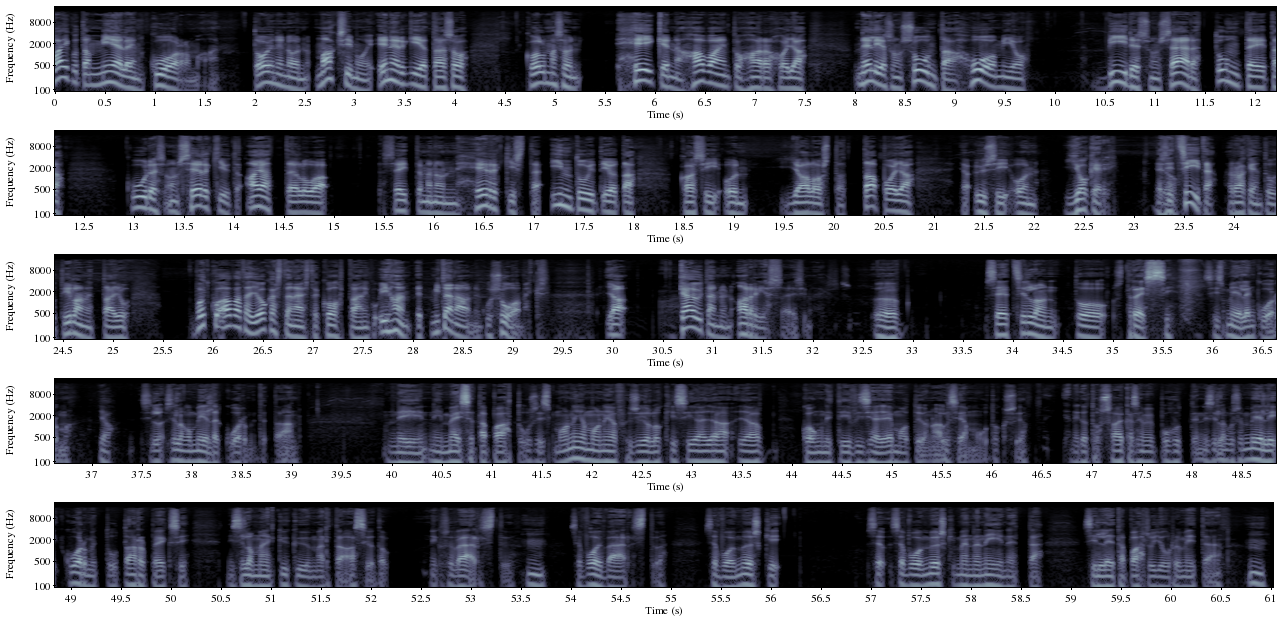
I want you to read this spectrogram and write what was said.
vaikuta mielen kuormaan. Toinen on maksimoi energiataso. Kolmas on heikennä havaintoharhoja. Neljäs on suuntaa huomio. Viides on säädä tunteita. Kuudes on selkiytä ajattelua. Seitsemän on herkistä intuitiota. Kasi on jalosta tapoja. Ja ysi on jokeri. Ja sitten siitä rakentuu tilannetaju. Voitko avata jokaista näistä kohtaa niin kuin ihan, että mitä nämä on niin kuin suomeksi? Ja käytännön arjessa esimerkiksi. Öö, se, että silloin tuo stressi, siis mielenkuorma, Joo. Silloin, silloin kun mieltä kuormitetaan, niin, niin meissä tapahtuu siis monia monia fysiologisia ja, ja kognitiivisia ja emotionaalisia muutoksia. Ja niin kuin tuossa aikaisemmin puhuttiin, niin silloin kun se mieli kuormittuu tarpeeksi, niin silloin meidän kyky ymmärtää asioita, niin kuin se vääristyy. Hmm. Se voi vääristyä. Se voi myöskin, se, se voi myöskin mennä niin, että sille ei tapahdu juuri mitään. Hmm.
